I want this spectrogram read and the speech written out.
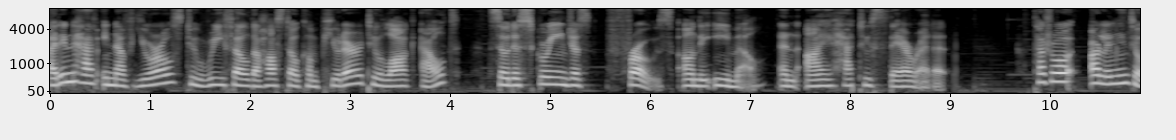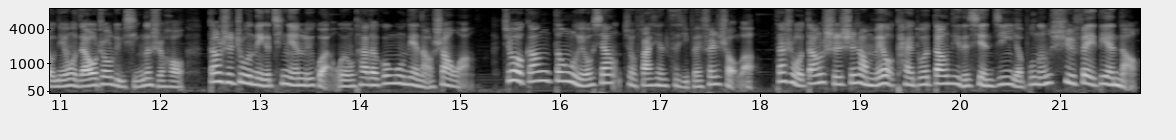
I didn't have enough euros to refill the hostel computer to log out, so the screen just froze on the email and I had to stare at it. 他说，二零零九年我在欧洲旅行的时候，当时住的那个青年旅馆，我用他的公共电脑上网，结果刚登录邮箱就发现自己被分手了。但是我当时身上没有太多当地的现金，也不能续费电脑，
